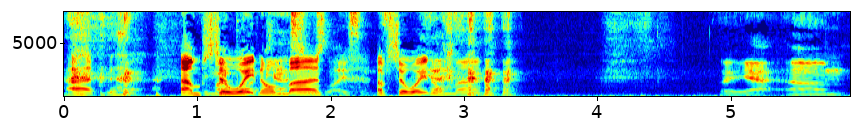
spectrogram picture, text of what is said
I, I'm still waiting on mine. license. I'm still waiting Yeah. on mine. but yeah, um,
